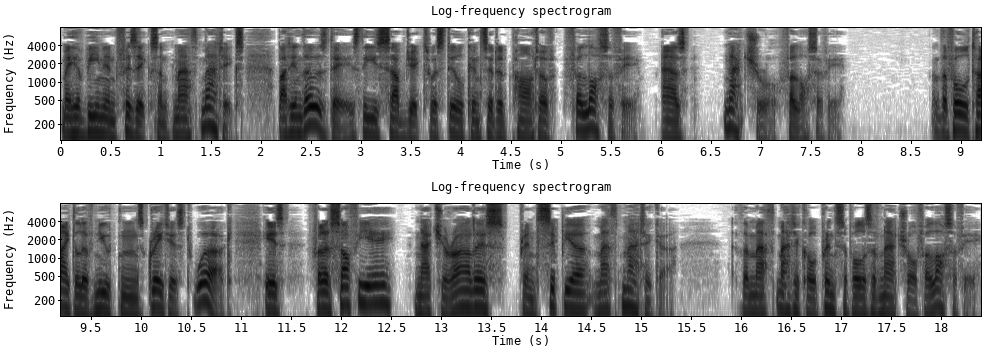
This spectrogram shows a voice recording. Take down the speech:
may have been in physics and mathematics, but in those days these subjects were still considered part of philosophy, as natural philosophy. The full title of Newton's greatest work is Philosophiae Naturalis Principia Mathematica, the mathematical principles of natural philosophy.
